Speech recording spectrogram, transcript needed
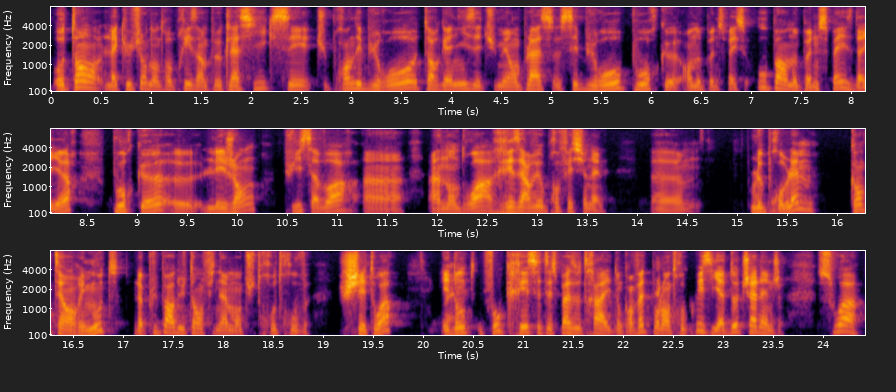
autant la culture d'entreprise un peu classique, c'est tu prends des bureaux, t'organises et tu mets en place ces bureaux pour que en open space ou pas en open space d'ailleurs, pour que les gens puisse avoir un, endroit réservé aux professionnels. Euh, le problème, quand tu es en remote, la plupart du temps, finalement, tu te retrouves chez toi. Et donc, il faut créer cet espace de travail. Donc, en fait, pour l'entreprise, il y a deux challenges. Soit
